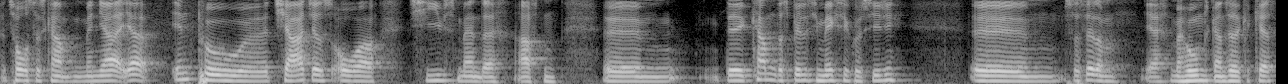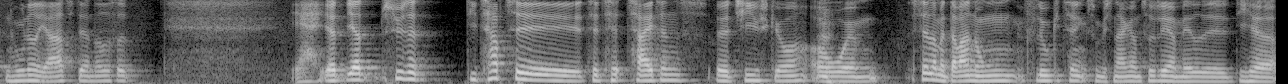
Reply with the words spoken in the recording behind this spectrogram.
øh, torsdagskampen, men jeg, jeg endte på øh, Chargers over Chiefs mandag aften. Øhm, det er kampen, der spilles i Mexico City. Øhm, så selvom ja, Mahomes garanteret kan kaste en 100 yards dernede, så ja, jeg, jeg synes, at de tabte til, til Ti- Titans, øh, Chiefs gjorde, og øhm, selvom at der var nogle fluky ting, som vi snakkede om tidligere, med øh, de her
